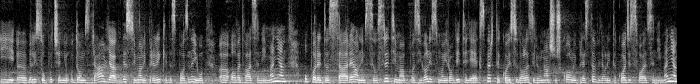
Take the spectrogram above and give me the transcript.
i e, bili su upućeni u Dom zdravlja gde su imali prilike da spoznaju e, ova dva zanimanja. Uporedo sa realnim susretima pozivali smo i roditelje eksperte koji su dolazili u našu školu i predstavljali takođe svoje zanimanja.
